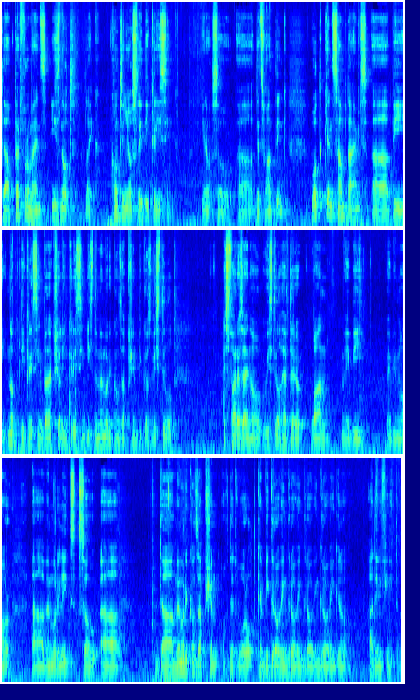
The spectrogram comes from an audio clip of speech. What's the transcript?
the performance is not like continuously decreasing. You know, so uh, that's one thing. What can sometimes uh, be not decreasing but actually increasing is the memory consumption because we still, as far as I know, we still have there one maybe maybe more uh, memory leaks. So the memory consumption of that world can be growing, growing, growing, growing, you know, ad infinitum.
